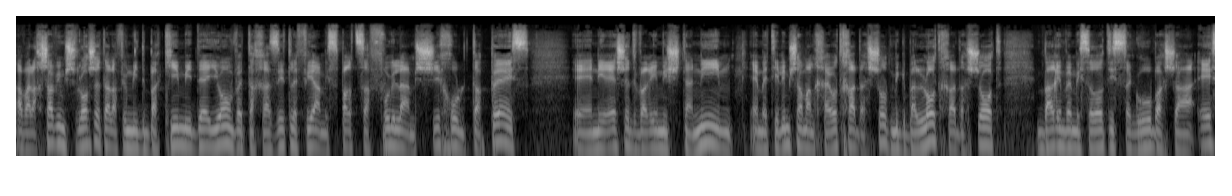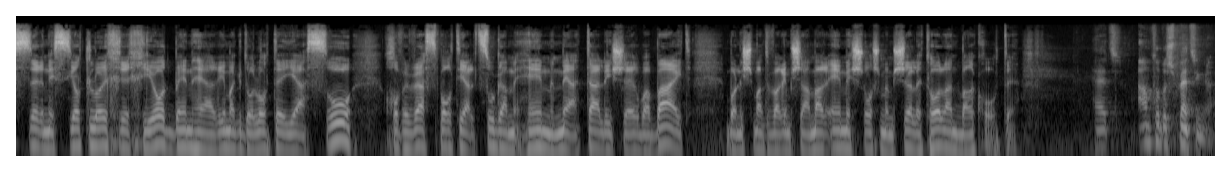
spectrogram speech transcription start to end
אבל עכשיו עם שלושת אלפים נדבקים מדי יום, ותחזית לפי המספר צפוי להמשיך ולטפס. נראה שדברים משתנים, הם מטילים שם הנחיות חדשות, מגבלות חדשות. ברים ומסעדות ייסגרו בשעה 10. 10 נסיעות לא הכרחיות בין הערים הגדולות ייאסרו. חובבי הספורט ייאלצו גם הם מעתה להישאר בבית. בואו נשמע דברים שאמר אמש ראש ממשלת הולנד, מרק רוטה. Het aantal besmettingen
